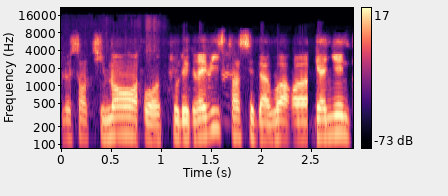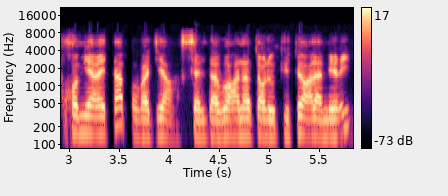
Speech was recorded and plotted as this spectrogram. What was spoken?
Le sentiment pour tous les grévistes, hein, c'est d'avoir euh, gagné une première étape, on va dire, celle d'avoir un interlocuteur à la mairie.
